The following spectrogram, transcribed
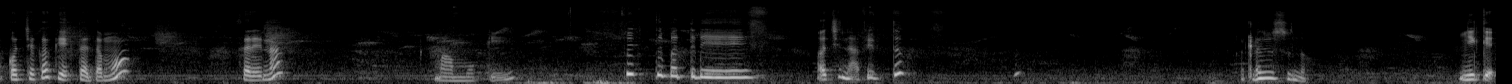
అక్కొచ్చాక కేక్ తెద్దాము. సరేనా? మా అమ్మకి ఫిఫ్త్ బర్త్డే వచ్చిందా ఫిఫ్త్ అట్లా చూస్తుందో నీకే.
